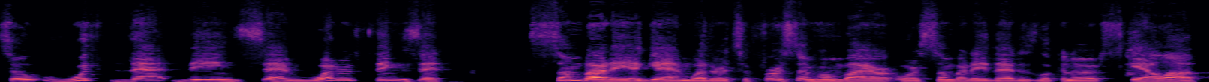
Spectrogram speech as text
So with that being said, what are things that somebody, again, whether it's a first-time home buyer or somebody that is looking to scale up,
